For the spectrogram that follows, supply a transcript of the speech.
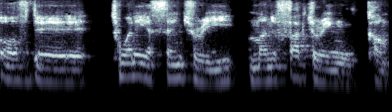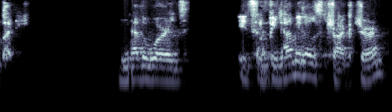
of the 20th century manufacturing company. In other words, it's a pyramidal structure,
